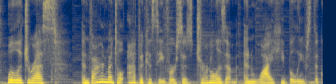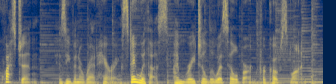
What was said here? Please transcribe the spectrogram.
will address environmental advocacy versus journalism and why he believes the question is even a red herring. Stay with us. I'm Rachel Lewis Hilburn for Coastline.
